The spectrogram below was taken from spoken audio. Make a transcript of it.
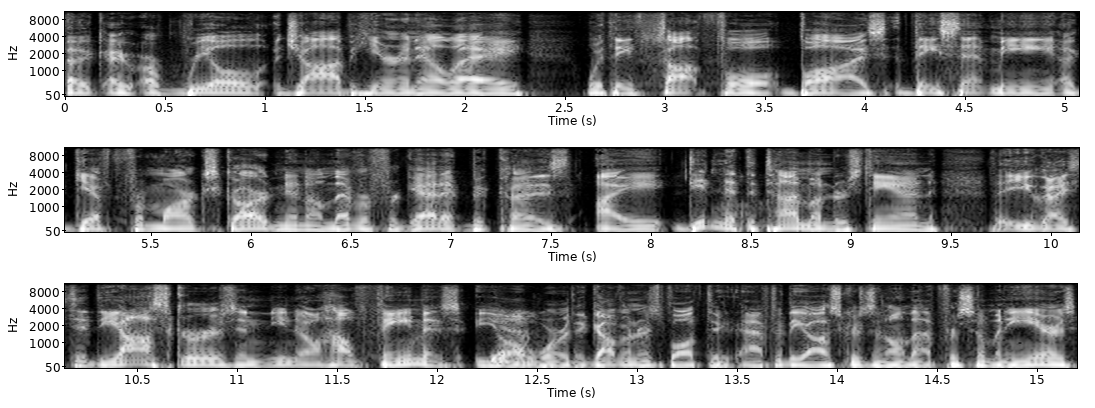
a, a real job here in LA with a thoughtful boss, they sent me a gift from Mark's Garden, and I'll never forget it because I didn't at the time understand that you guys did the Oscars and you know how famous y'all Yeah. were. The Governor's Ball after the Oscars and all that for so many years.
